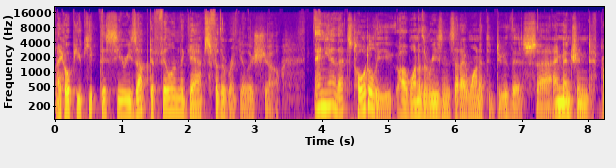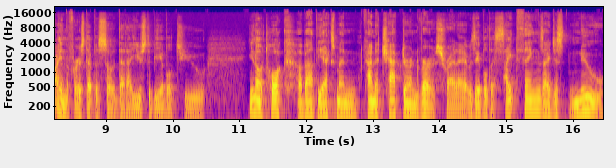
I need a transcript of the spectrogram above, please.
I hope you keep this series up to fill in the gaps for the regular show. And yeah, that's totally uh, one of the reasons that I wanted to do this. Uh, I mentioned probably in the first episode that I used to be able to you know, talk about the X Men kind of chapter and verse, right? I was able to cite things. I just knew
